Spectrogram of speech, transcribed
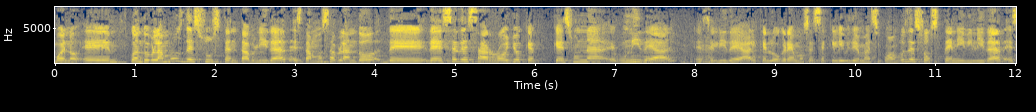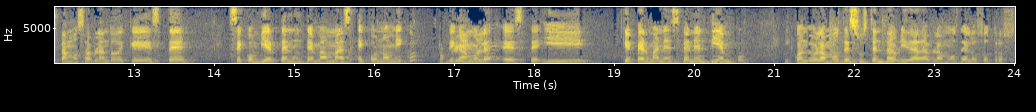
Bueno, eh, cuando hablamos de sustentabilidad estamos hablando de, ese desarrollo que, es una, un ideal, es el ideal que logremos ese equilibrio y Y cuando hablamos de sostenibilidad estamos hablando de que este se convierta en un tema más económico, digámosle, este, y que permanezca en el tiempo. Y cuando hablamos de sustentabilidad, hablamos de los otros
